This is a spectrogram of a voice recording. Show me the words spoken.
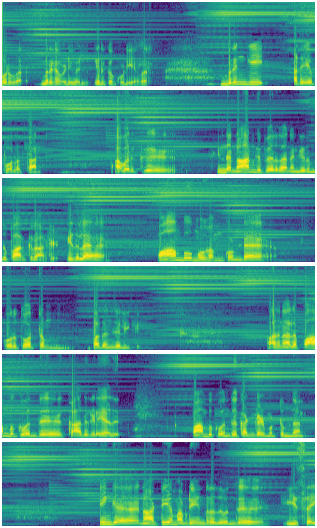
ஒருவர் மிருக வடிவில் இருக்கக்கூடியவர். பிரிங்கி அதே போலத்தான். அவருக்கு இந்த நான்கு பேர் தான் அங்கே இருந்து பார்க்கிறார்கள். இதில் பாம்பு முகம் கொண்ட ஒரு தோற்றம் பதஞ்சலிக்கு. அதனால் பாம்புக்கு வந்து காது கிடையாது. பாம்புக்கு வந்து கண்கள் மட்டும்தான். இங்கே நாட்டியம் அப்படின்றது வந்து இசை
